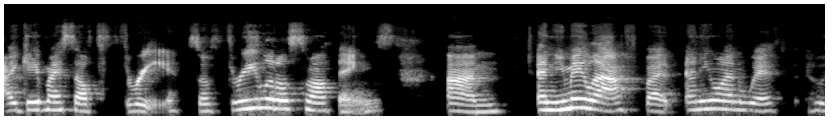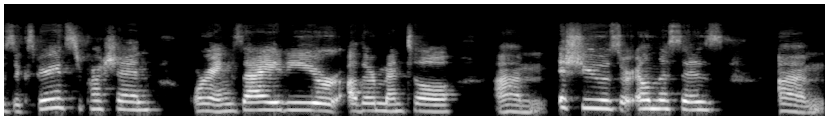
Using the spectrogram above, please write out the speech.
I gave myself three. So, three little small things. Um, and you may laugh, but anyone with who's experienced depression or anxiety or other mental um, issues or illnesses, um,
